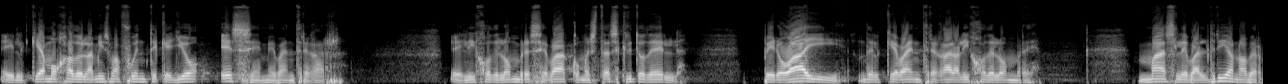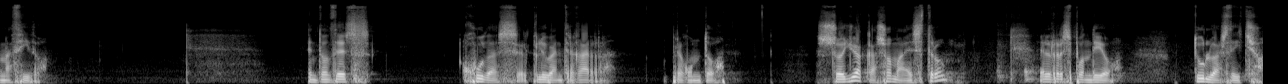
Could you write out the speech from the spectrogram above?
El que ha mojado en la misma fuente que yo, ese me va a entregar. El Hijo del Hombre se va, como está escrito de él, pero ay del que va a entregar al Hijo del Hombre. Más le valdría no haber nacido. Entonces Judas, el que lo iba a entregar, preguntó, ¿Soy yo acaso maestro? Él respondió, Tú lo has dicho.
